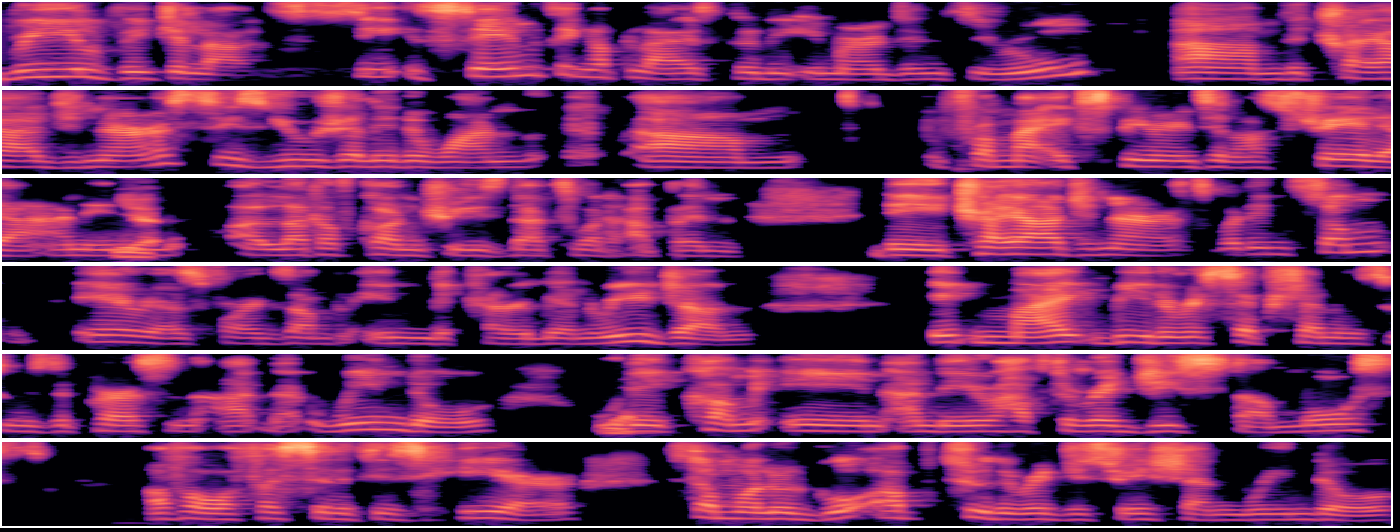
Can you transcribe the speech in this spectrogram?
real vigilance. See, same thing applies to the emergency room. Um, the triage nurse is usually the one. Um, from my experience in Australia and in Yeah. a lot of countries, that's what happened. The triage nurse, but in some areas, for example, in the Caribbean region, it might be the receptionist who's the person at that window who Yeah. they come in and they have to register. Most of our facilities here, someone will go up to the registration window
